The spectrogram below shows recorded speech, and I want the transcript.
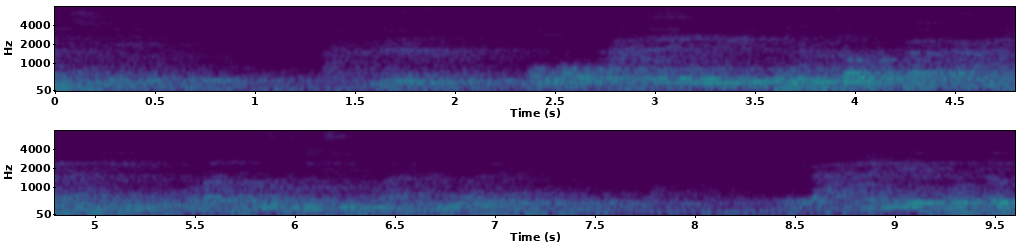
di sini. Omong kalian ini bocor gak kalian ini orang terus disumpah dua Kalian ini bocor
